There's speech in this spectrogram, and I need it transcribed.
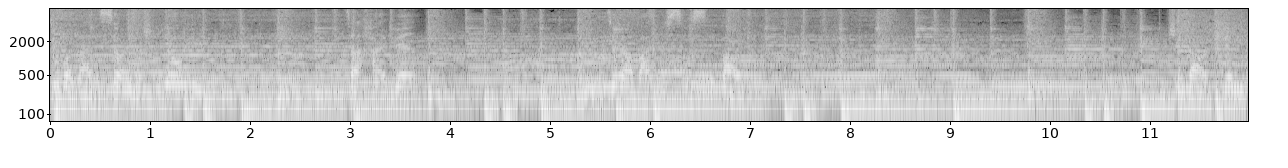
如果蓝色就是忧郁。在海边，我就要把你死死抱住，直到天明，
